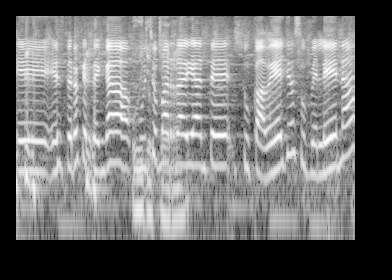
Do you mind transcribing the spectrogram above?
eh, espero que tenga Uy, mucho más doctora. radiante su cabello, su melena.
